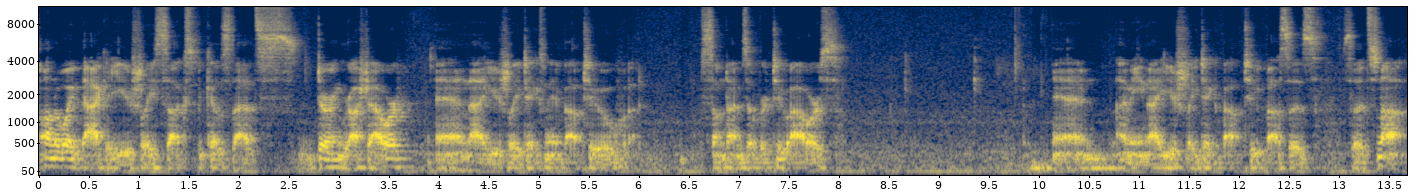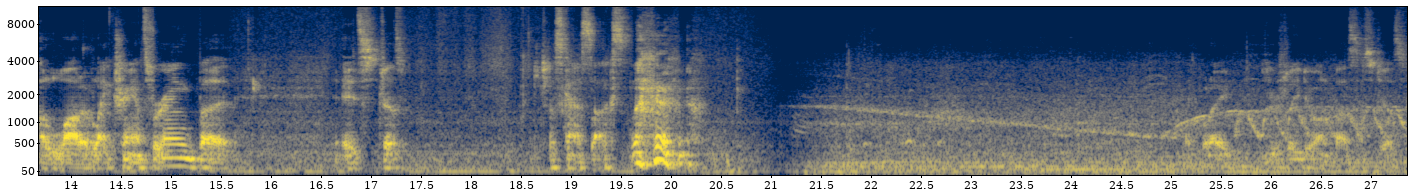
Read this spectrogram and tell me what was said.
on the way back it usually sucks because that's during rush hour, and that usually takes me about two, sometimes over two hours. And I mean, I usually take about two buses, so it's not a lot of like transferring, but it's just, it just kind of sucks. like usually do on bus is just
